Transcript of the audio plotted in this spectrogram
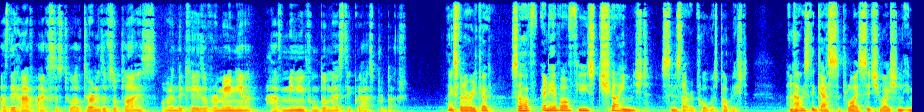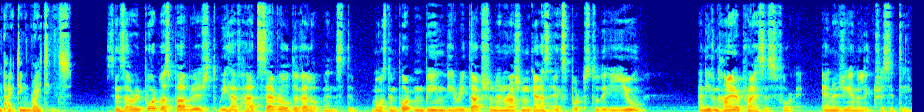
as they have access to alternative supplies, or in the case of Romania, have meaningful domestic gas production. Thanks, Federico. So, have any of our views changed since that report was published? And how is the gas supply situation impacting ratings? Since our report was published, we have had several developments, the most important being the reduction in Russian gas exports to the EU and even higher prices for energy and electricity.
